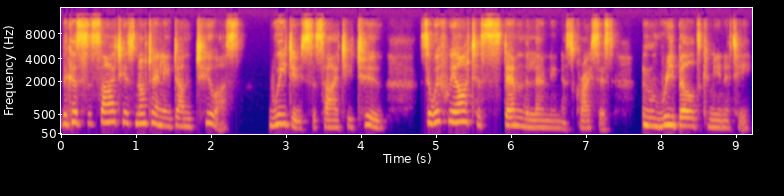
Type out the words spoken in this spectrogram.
Because society is not only done to us, we do society too. So if we are to stem the loneliness crisis, and rebuild community,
